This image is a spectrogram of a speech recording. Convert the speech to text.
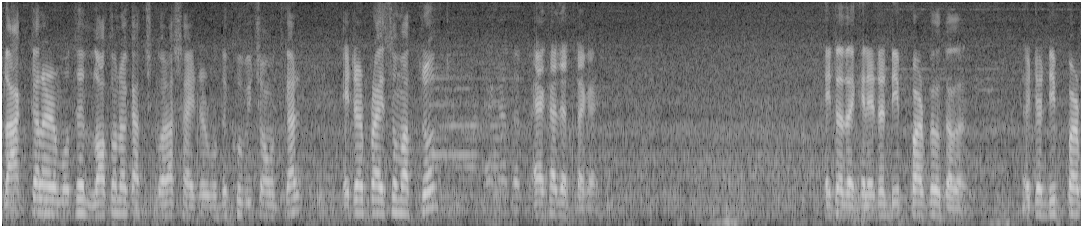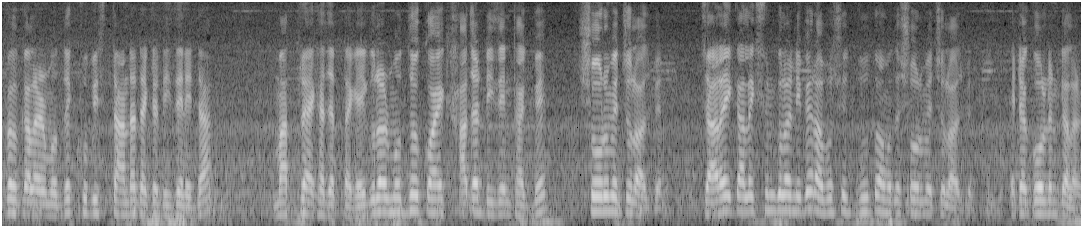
ব্ল্যাক কালারের মধ্যে লতনা কাজ করা শাড়িটার মধ্যে, খুবই চমৎকার। এটার প্রাইসও মাত্র এক হাজার টাকায়। এটা দেখেন, এটা ডিপ পার্পল কালার এটা ডিপ পার্পল কালারের মধ্যে খুবই স্ট্যান্ডার্ড একটা ডিজাইন এটা। মাত্র এক হাজার টাকা। এগুলোর মধ্যেও কয়েক হাজার ডিজাইন থাকবে। শোরুমে চলে আসবেন। যারা এই কালেকশনগুলো নেবেন, অবশ্যই দ্রুত আমাদের শোরুমে চলে আসবেন। এটা গোল্ডেন কালার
